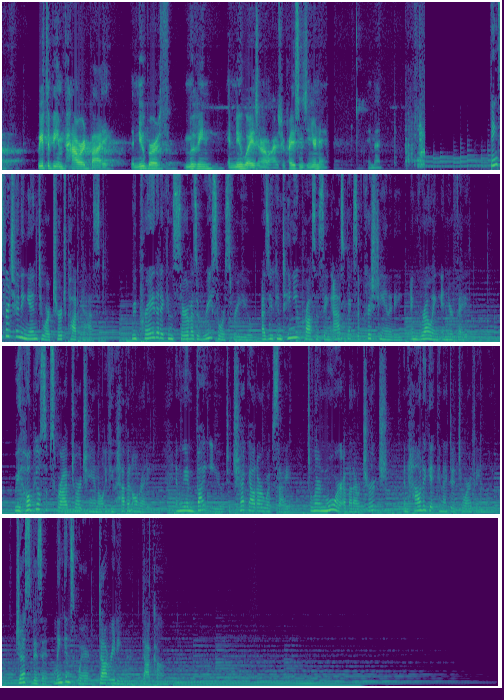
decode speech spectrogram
We have to be empowered by the new birth, moving in new ways in our lives. We pray these things in your name. Amen. Thanks for tuning in to our church podcast. We pray that it can serve as a resource for you as you continue processing aspects of Christianity and growing in your faith. We hope you'll subscribe to our channel if you haven't already, and we invite you to check out our website to learn more about our church and how to get connected to our family. Just visit lincolnsquare.redeemer.com.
